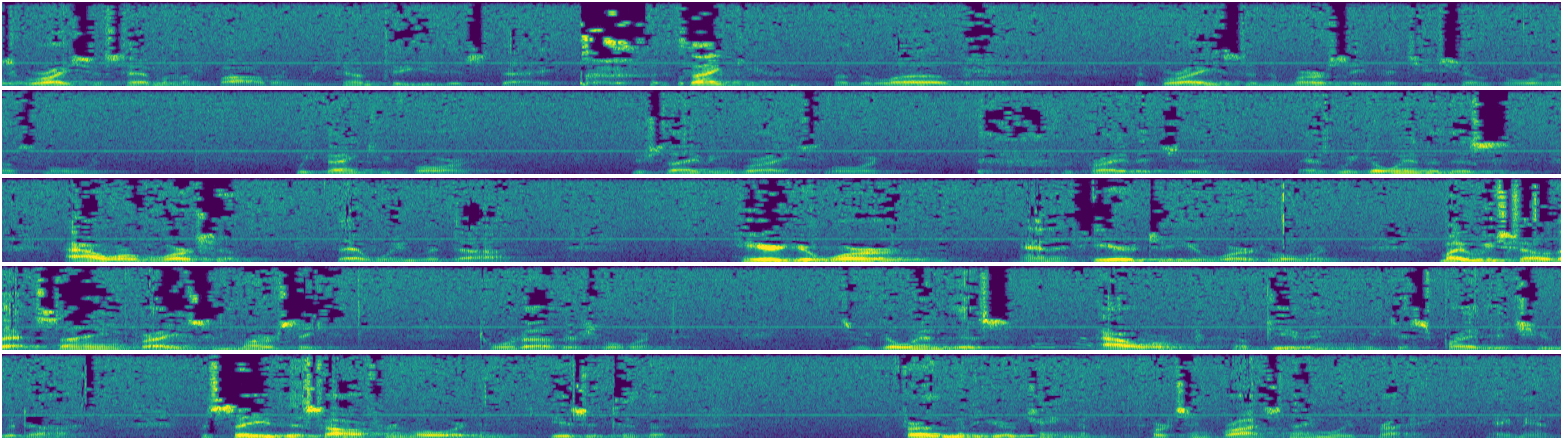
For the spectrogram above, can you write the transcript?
Most gracious Heavenly Father, we come to you this day to thank you for the love and the grace and the mercy that you show toward us, Lord. We thank you for your saving grace, Lord. We pray that you, as we go into this hour of worship, that we would uh, hear your word and adhere to your word, Lord. May we show that same grace and mercy toward others, Lord. As we go into this hour of giving, we just pray that you would uh, receive this offering, Lord, and use it to the furtherment of your kingdom. For it's in Christ's name we pray. Amen.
